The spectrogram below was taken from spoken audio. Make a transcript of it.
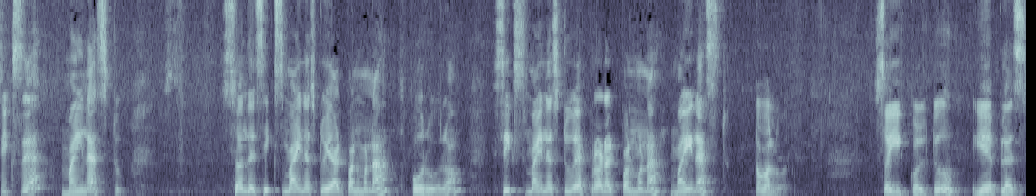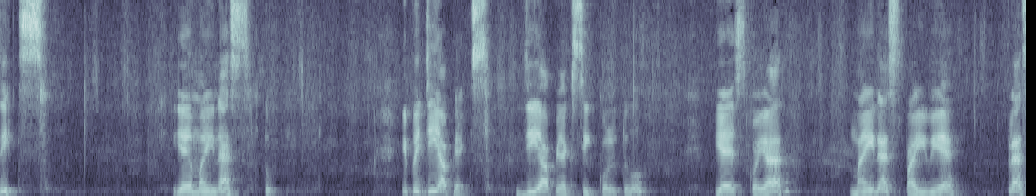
six minus two so அந்த சிக்ஸ் மைனஸ் டூ ஆட் பண்ணோம்னா ஃபோர் வரும் சிக்ஸ் மைனஸ் டூவை ப்ராடக்ட் பண்ணோம்னா மைனஸ் டுவெல் வரும் so equal to A plus six a minus 2. இப்போ g of x g of x equal to a square minus 5a plus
